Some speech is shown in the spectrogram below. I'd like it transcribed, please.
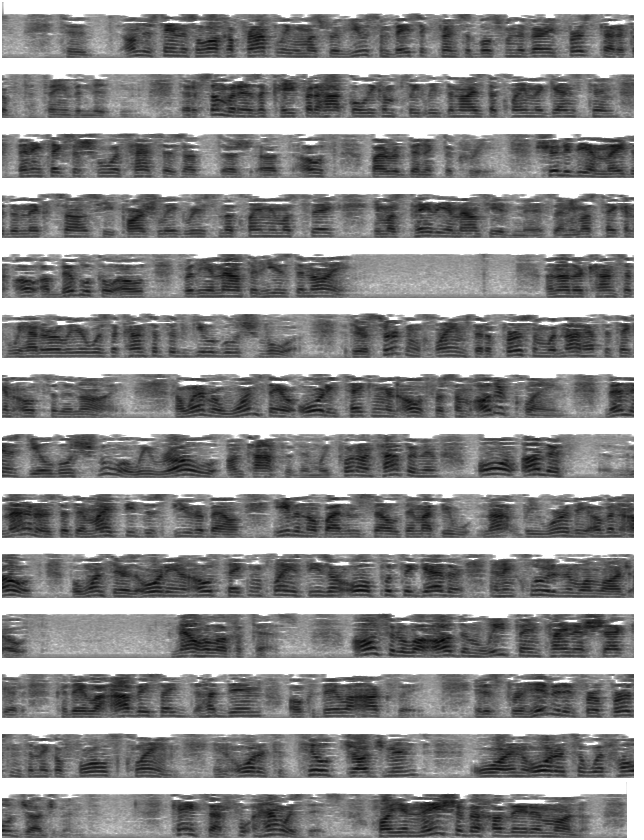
to understand this halacha properly, we must review some basic principles from the very first parak of Tatayim V'Nitin. That if somebody has a kefer hakol, he completely denies the claim against him, then he takes a shvuas heses, an oath by rabbinic decree. Should he be a maid of the he partially agrees to the claim he must take, he must pay the amount he admits, and he must take an, a biblical oath for the amount that he is denying. Another concept we had earlier was the concept of Gilgul Shvua. That there are certain claims that a person would not have to take an oath to deny. However, once they are already taking an oath for some other claim, then there's Gilgul Shvua. We roll on top of him. We put on top of him all other matters that there might be dispute about, even though by themselves they might be not be worthy of an oath. But once there's already an oath taking place, these are all put together and included in one large oath. Now halacha test. Also, la'adam litain taina sheker, kadei la'aves hadin, or kadei la'akve. It is prohibited for a person to make a false claim in order to tilt judgment or in order to withhold judgment. how is this?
